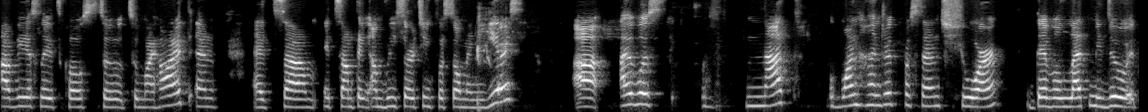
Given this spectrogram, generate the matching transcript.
Obviously, it's close to to my heart, and it's um, it's something I'm researching for so many years. Uh, I was not 100% sure they will let me do it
